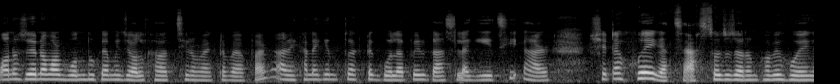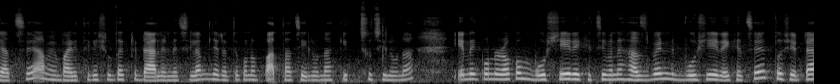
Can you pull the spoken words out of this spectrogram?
মনে হচ্ছে যেন আমার বন্ধুকে আমি জল খাওয়াচ্ছি এরকম একটা ব্যাপার। আর এখানে কিন্তু একটা গোলাপের গাছ লাগিয়েছি, আর সেটা হয়ে গেছে, আশ্চর্যজনকভাবে হয়ে গেছে। আমি বাড়ি থেকে শুধু একটা ডাল এনেছিলাম, যেটাতে কোনো পাতা ছিল না, কিচ্ছু ছিল না। এনে কোনো রকম বসিয়ে রেখেছি মানে হাজব্যান্ড বসিয়ে রেখেছে। তো সেটা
